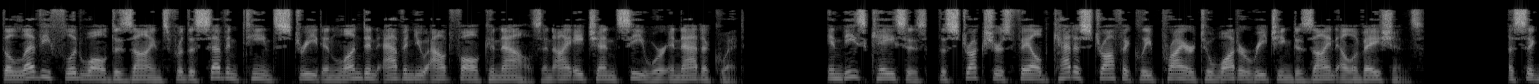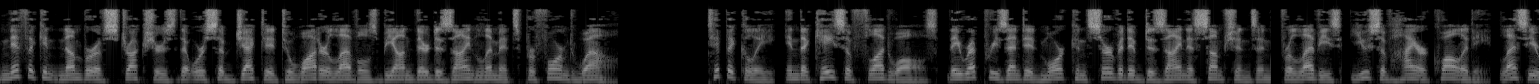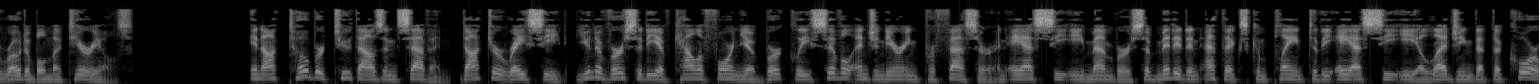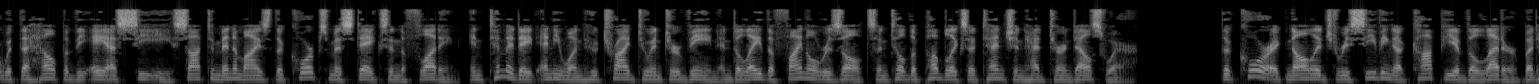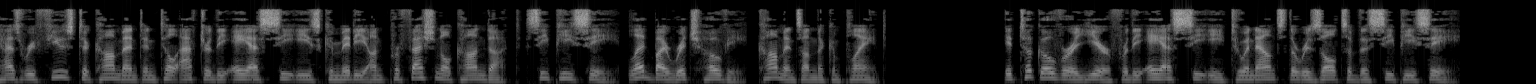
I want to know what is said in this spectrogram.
The levee floodwall designs for the 17th Street and London Avenue outfall canals and IHNC were inadequate. In these cases, the structures failed catastrophically prior to water reaching design elevations. A significant number of structures that were subjected to water levels beyond their design limits performed well. Typically, in the case of floodwalls, they represented more conservative design assumptions and, for levees, use of higher quality, less erodible materials. In October 2007, Dr. Ray Seed, University of California Berkeley civil engineering professor and ASCE member submitted an ethics complaint to the ASCE alleging that the Corps with the help of the ASCE sought to minimize the Corps' mistakes in the flooding, intimidate anyone who tried to intervene and delay the final results until the public's attention had turned elsewhere. The Corps acknowledged receiving a copy of the letter but has refused to comment until after the ASCE's Committee on Professional Conduct (CPC), led by Rich Hovey, comments on the complaint. It took over a year for the ASCE to announce the results of the CPC.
